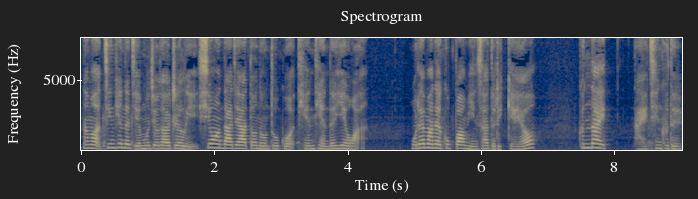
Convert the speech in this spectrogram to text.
那么今天的节目就到这里，希望大家都能度过甜甜的夜晚。 오랜만에굿밤인사드릴게요 Good night, 나의 친구들.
